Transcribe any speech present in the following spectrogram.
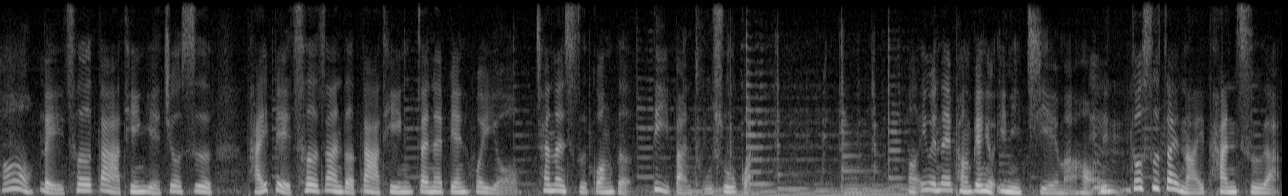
哦，北车大厅，也就是台北车站的大厅，在那边会有灿烂时光的地板图书馆。呃，因为那旁边有印尼街嘛，哈，你都是在哪一摊吃啊？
